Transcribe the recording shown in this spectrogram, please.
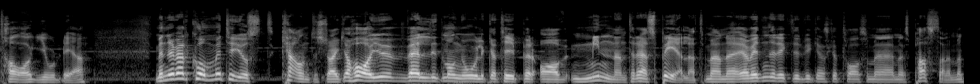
tag gjorde jag. Men när det väl kommer till just Counter-Strike, jag har ju väldigt många olika typer av minnen till det här spelet, men eh, jag vet inte riktigt vilken jag ska ta som är mest passande, men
